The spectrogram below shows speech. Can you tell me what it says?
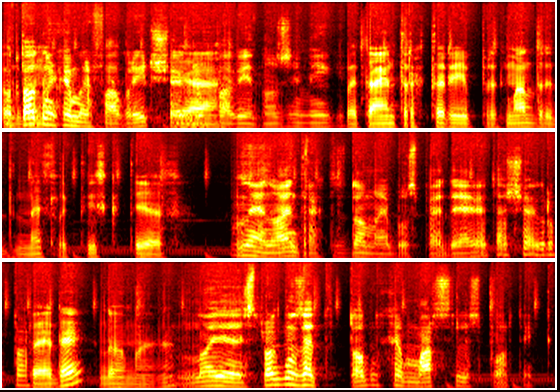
Kaut gan- Tottenham ir favorīts šajā Jā. grupā viennozīmīgi. Bet Eintracht arī pret Madridi neslikti izskatījās. Nē, no Eintracht, es domāju, būs pēdējā vietā šajā grupā. Pēdējā, domāju. Ja? No, ja es prognozētu, Tottenham, Marseļa Sporting.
